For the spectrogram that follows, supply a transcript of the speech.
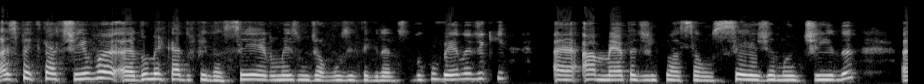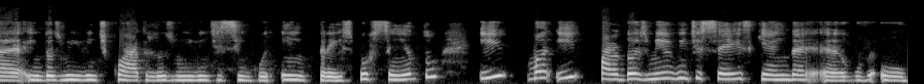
a expectativa é, do mercado financeiro, mesmo de alguns integrantes do governo, é de que é, a meta de inflação seja mantida é, em 2024 e 2025 em 3% e, e para 2026, que ainda é, o, o,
